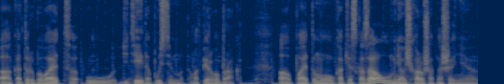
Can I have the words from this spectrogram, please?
а, который бывает у детей, допустим, там, от первого брака. А, Поэтому, как я сказал, у меня очень хорошие отношения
